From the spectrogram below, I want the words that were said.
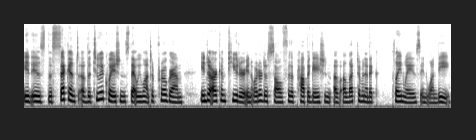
It is the second of the two equations that we want to program into our computer in order to solve for the propagation of electromagnetic plane waves in 1D.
